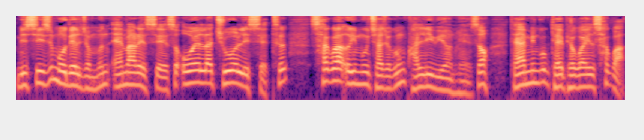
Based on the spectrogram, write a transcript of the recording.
미시즈 모델 전문 MRS에서 오엘라 주얼리 세트, 사과 의무 자조금 관리위원회에서 대한민국 대표과일 사과,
